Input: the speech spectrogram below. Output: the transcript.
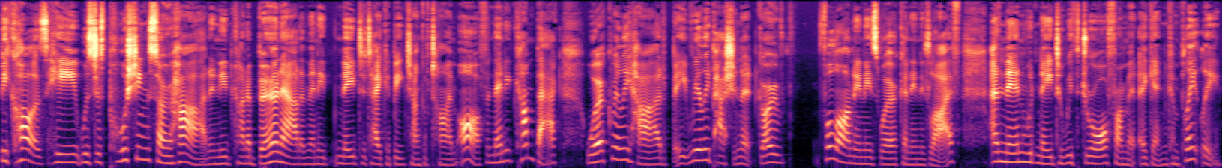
because he was just pushing so hard and he'd kind of burn out and then he'd need to take a big chunk of time off. And then he'd come back, work really hard, be really passionate, go full on in his work and in his life, and then would need to withdraw from it again completely.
